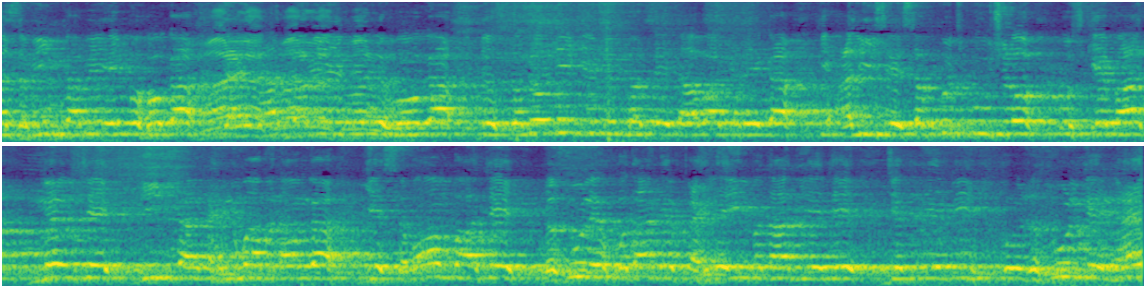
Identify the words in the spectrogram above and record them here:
پاس زمین کا بھی علم ہوگا کا بھی علم ہوگا، جو سلونی کے ممبر سے دعویٰ کرے گا کہ علی سے سب کچھ پوچھ لو، اس کے بعد میں اسے دین کا رہنما بناؤں گا۔ یہ تمام باتیں رسول خدا نے پہلے ہی بتا دیے تھے۔ جتنے بھی رسول کے نائب ہوئے وہ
